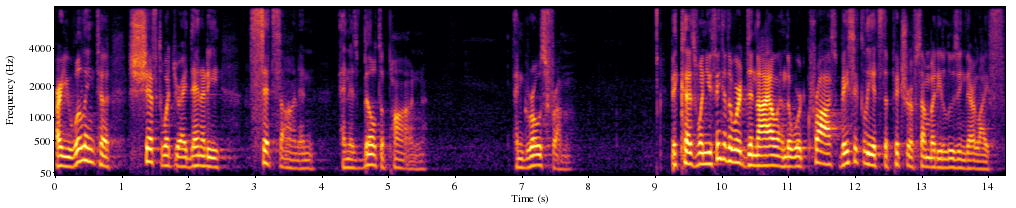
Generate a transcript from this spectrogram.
Are you willing to shift what your identity sits on and, and is built upon and grows from? Because when you think of the word denial and the word cross, basically it's the picture of somebody losing their life.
